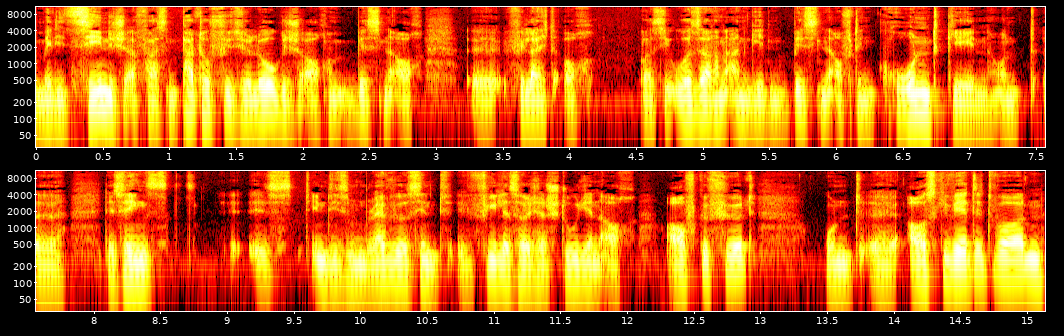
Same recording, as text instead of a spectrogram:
medizinisch erfassen, pathophysiologisch auch ein bisschen auch äh, vielleicht auch was die Ursachen angeht, ein bisschen auf den Grund gehen. Und äh, deswegen ist in diesem Review sind viele solcher Studien auch aufgeführt und äh, ausgewertet worden.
